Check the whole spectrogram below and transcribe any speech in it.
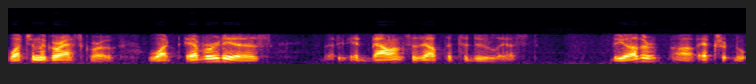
watching the grass grow. Whatever it is, it balances out the to-do list. The other uh, exer-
